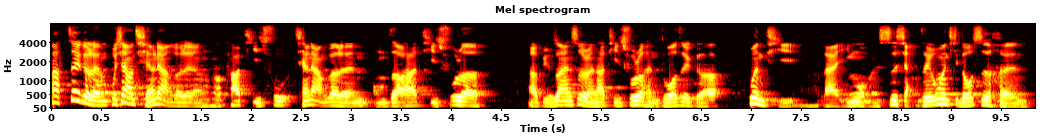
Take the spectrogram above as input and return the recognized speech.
那这个人不像前两个人啊，他提出前两个人，我们知道他提出了。啊，比如说安瑟伦，他提出了很多这个问题来引我们思想，这个问题都是很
